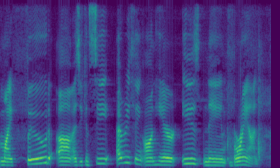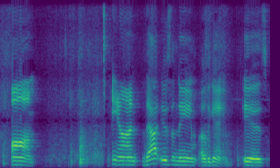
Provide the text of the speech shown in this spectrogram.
my food. Um, as you can see, everything on here is name brand. Um, and that is the name of the game, is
